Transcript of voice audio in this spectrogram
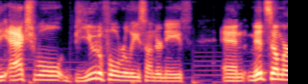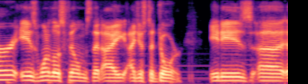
the actual beautiful release underneath. And Midsommar is one of those films that I I just adore. It is uh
